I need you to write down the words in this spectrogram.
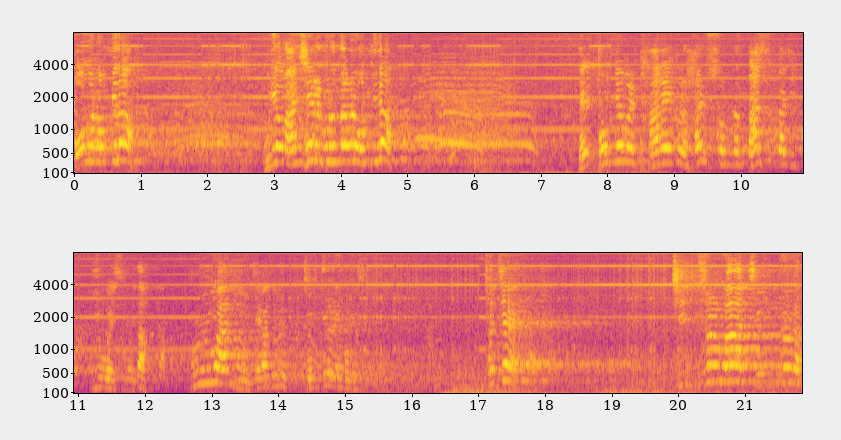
복은 옵니다. 우리가 만세를 부른 날은 옵니다. 대통령을 탄핵을 할 수 없는 다섯 가지 이유가 있습니다. 불구한 이유, 제가 그걸 정리를 해보겠습니다. 첫째, 진술과 증거가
